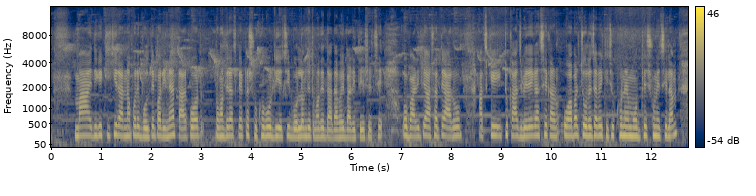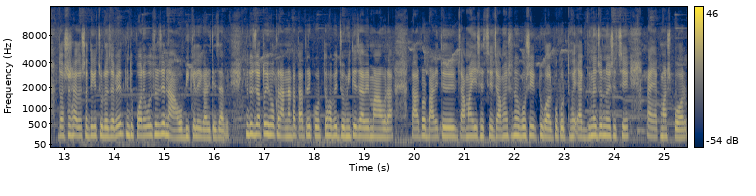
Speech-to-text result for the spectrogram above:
মা এদিকে কী কী রান্না করে বলতে পারি না। তারপর তোমাদের আজকে একটা সুখবর দিয়েছি, বললাম যে তোমাদের দাদাভাই বাড়িতে এসেছে। ও বাড়িতে আসাতে আরও আজকে একটু কাজ বেড়ে গেছে, কারণ ও আবার চলে যাবে কিছুক্ষণের মধ্যে শুনেছিলাম। দশটা সাড়ে দশটার দিকে চলে যাবে। কিন্তু পরে বলছিল যে, না, ও বিকেলের গাড়িতে যাবে। কিন্তু যতই হোক, রান্নাটা তাড়াতাড়ি করতে হবে, জমিতে যাবে মা ওরা। তারপর বাড়িতে জামাই এসেছে। জামাইয়ের সঙ্গে বসে একটু গল্প করতে হয়। একদিনের জন্য এসেছে, প্রায় এক মাস পর।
